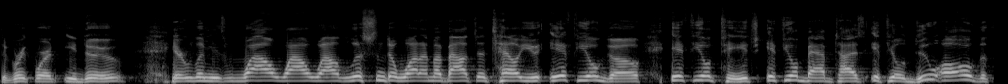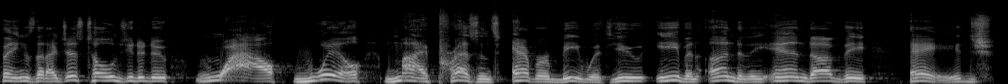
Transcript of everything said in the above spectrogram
the Greek word idou, it really means, wow, wow, wow, listen to what I'm about to tell you. If you'll go, if you'll teach, if you'll baptize, if you'll do all the things that I just told you to do, wow, will my presence ever be with you, even unto the end of the age?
